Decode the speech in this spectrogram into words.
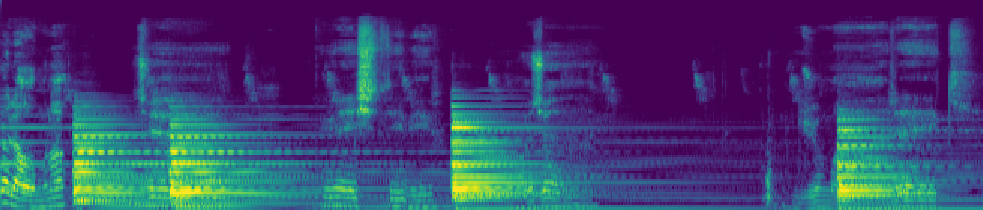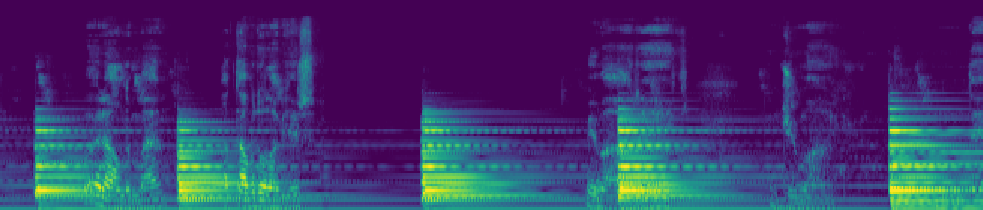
Şöyle alalım bunu. C, güneşli bir ocak. Cumarek. Böyle aldım ben. Hatta bu da olabilir. Mübarek. Cuma. De.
